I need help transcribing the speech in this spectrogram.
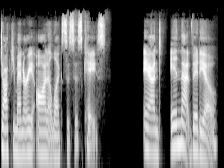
documentary on Alexis's case. And in that video,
